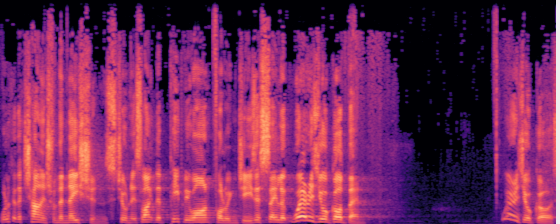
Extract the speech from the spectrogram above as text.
Well, look at the challenge from the nations. Children, it's like the people who aren't following Jesus say, Look, where is your God then? Where is your God?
